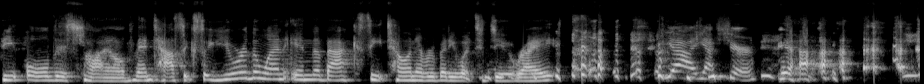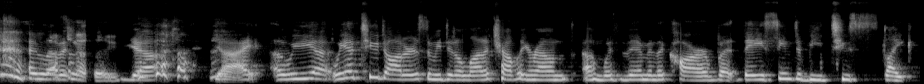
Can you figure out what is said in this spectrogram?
The oldest child. Fantastic. So you're the one in the back seat telling everybody what to do, right? yeah, yeah, sure. Yeah. I love Definitely. it. Yeah, yeah. I, uh, we uh, we have two daughters, and we did a lot of traveling around um, with them in the car. But they seem to be two like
